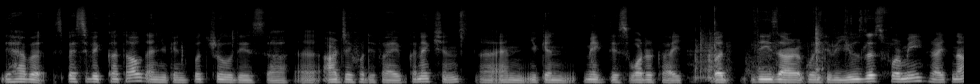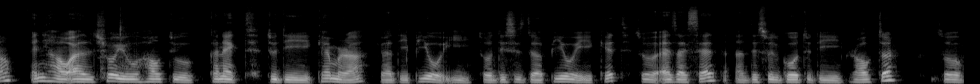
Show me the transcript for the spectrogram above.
They have a specific cutout and you can put through these uh, uh RJ45 connections uh, and you can make this watertight. But these are going to be useless for me right now. Anyhow I'll show you how to connect to the camera via the PoE so this is the PoE kit. So as I said uh, this will go to the router. So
